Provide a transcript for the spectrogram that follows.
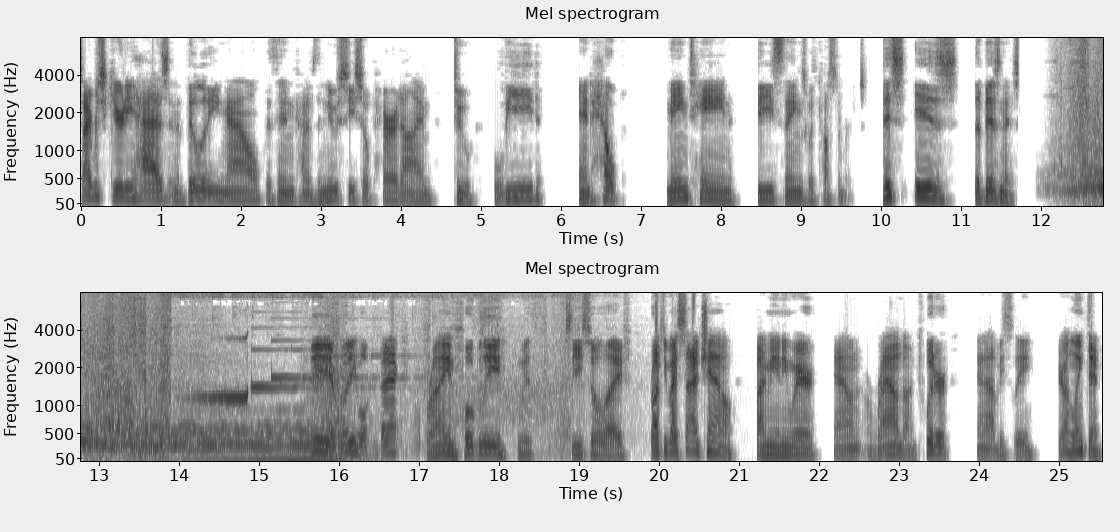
cybersecurity has an ability now within kind of the new CISO paradigm to lead and help maintain these things with customers. This is the business. Hey everybody, welcome back. Brian Haugli with CISO Life, brought to you by Side Channel. Find me anywhere down around on Twitter, and obviously you're on LinkedIn.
